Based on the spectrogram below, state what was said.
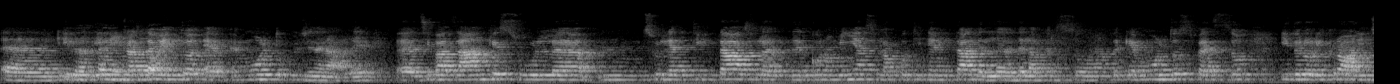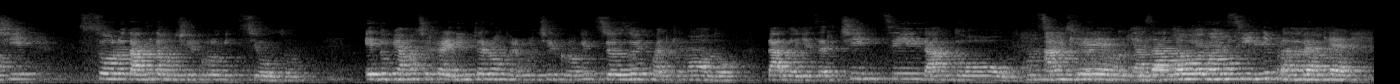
eh, il, trattamento, il trattamento è, è, molto più generale eh, si basa anche sul, mh, mm, sulle attività, sull'ergonomia, sulla quotidianità del, della persona perché molto spesso i dolori cronici sono dati da un circolo vizioso e dobbiamo cercare di interrompere quel circolo vizioso in qualche modo, dando gli esercizi, dando consigli. Anche, esatto, consigli proprio eh, perché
